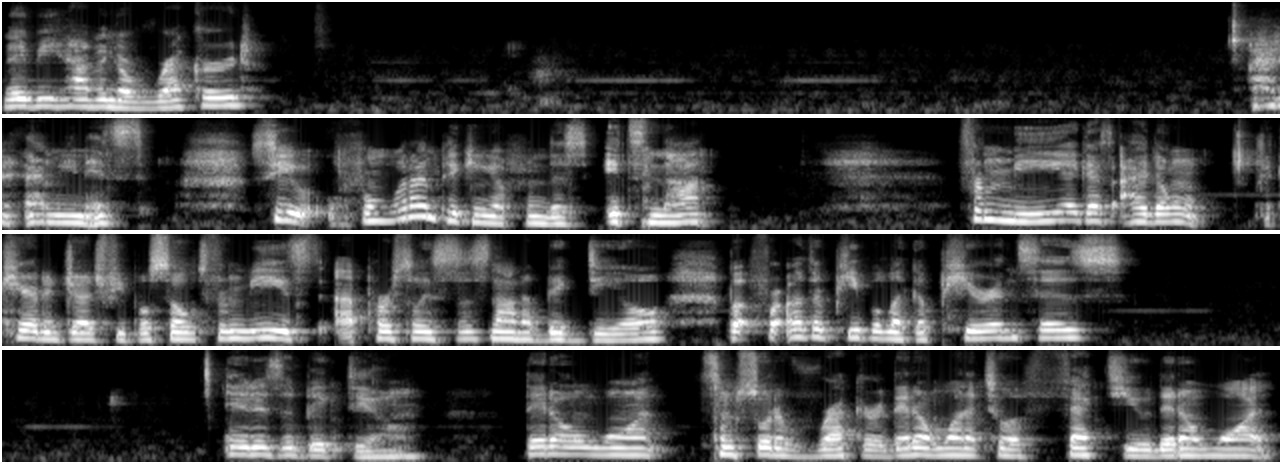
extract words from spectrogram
Maybe having a record. I, I mean it's See, from what I'm picking up from this, it's not for me, I guess I don't care to judge people. So for me, it's uh, personally, this is not a big deal. But for other people, like appearances, it is a big deal. They don't want some sort of record. They don't want it to affect you. They don't want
